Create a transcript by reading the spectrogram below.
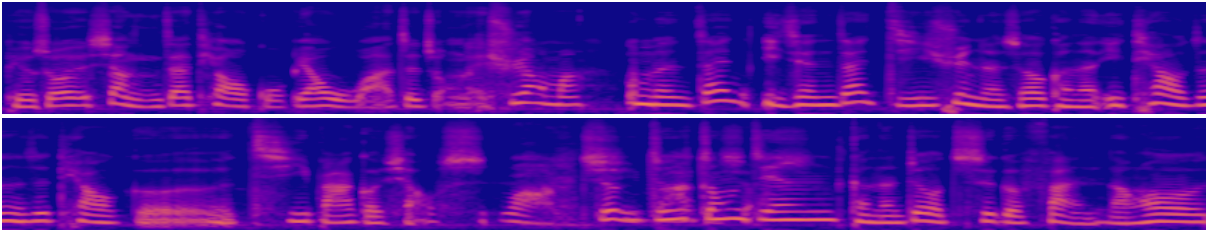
比如说像您在跳国标舞啊这种嘞，需要吗？我们在以前在集训的时候，可能一跳真的是跳个七八个小时，哇，就就是中间可能就有吃个饭，然后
